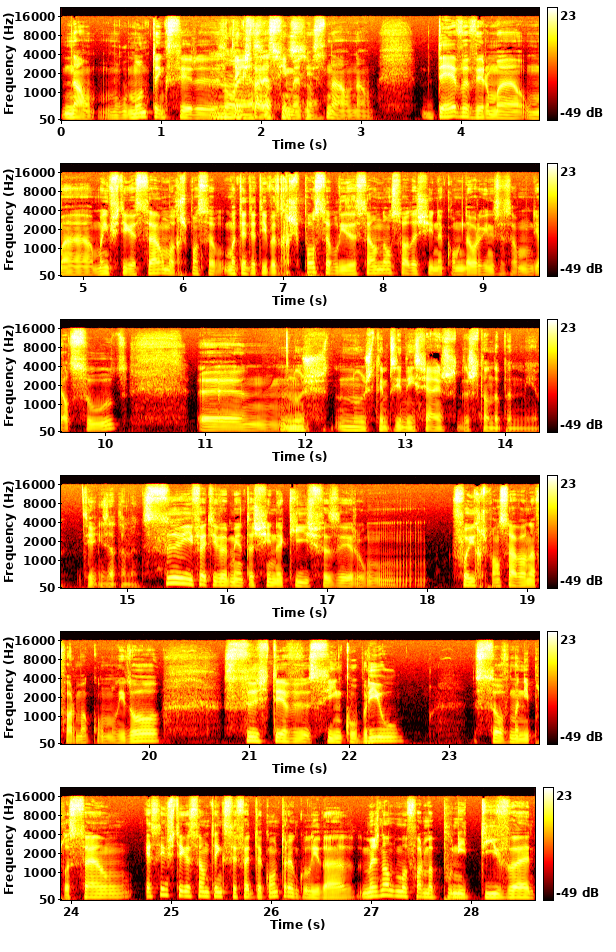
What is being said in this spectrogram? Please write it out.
Não, o mundo tem que ser, Não tem é que estar acima disso. Não, não. Deve haver uma, uma, uma investigação, uma, responsa- uma tentativa de responsabilização, não só da China como da Organização Mundial de Saúde. Hum, Nos, nos tempos iniciais da gestão da pandemia. Sim. Exatamente. se efetivamente a China quis fazer um. foi irresponsável na forma como lidou, se esteve, se encobriu, se houve manipulação, essa investigação tem que ser feita com tranquilidade, mas não de uma forma punitiva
